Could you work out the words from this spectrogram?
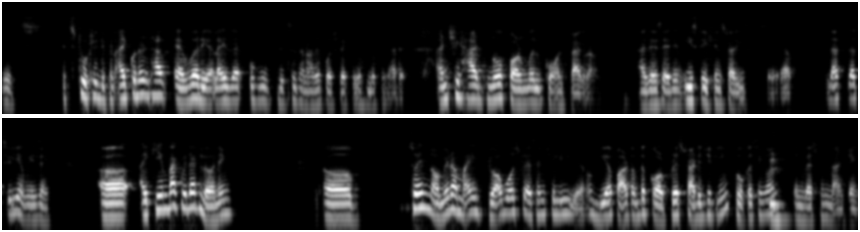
it's it's totally different. I couldn't have ever realized that, oh, this is another perspective of looking at it. And she had no formal quant background, as I said, in East Asian studies. So yeah, that, that's really amazing. Uh, I came back with that learning. Uh, so in Nomura, my job was to essentially you know, be a part of the corporate strategy team focusing on mm. investment banking.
